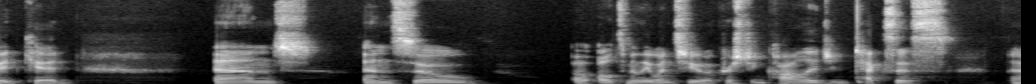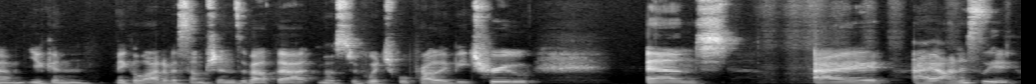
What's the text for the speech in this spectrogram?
good kid, and and so uh, ultimately went to a Christian college in Texas. Um, you can make a lot of assumptions about that, most of which will probably be true, and I I honestly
